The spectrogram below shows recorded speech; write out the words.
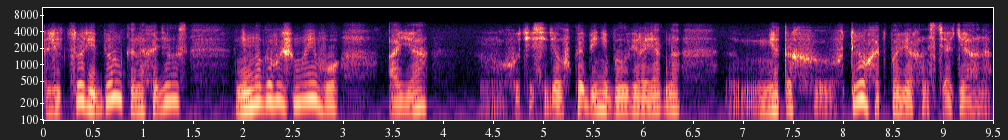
лицо ребенка находилось немного выше моего, а я, хоть и сидел в кабине, был, вероятно, метрах в трех от поверхности океана.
